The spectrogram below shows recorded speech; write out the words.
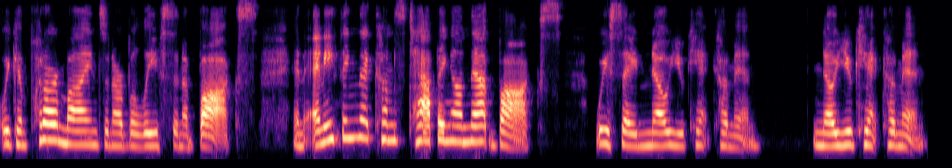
we can put our minds and our beliefs in a box, and anything that comes tapping on that box, we say, No, you can't come in. No, you can't come in.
